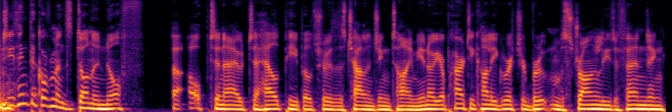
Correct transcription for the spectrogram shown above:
do you think the government's done enough? Uh, up to now to help people through this challenging time. You know, your party colleague Richard Bruton was strongly defending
